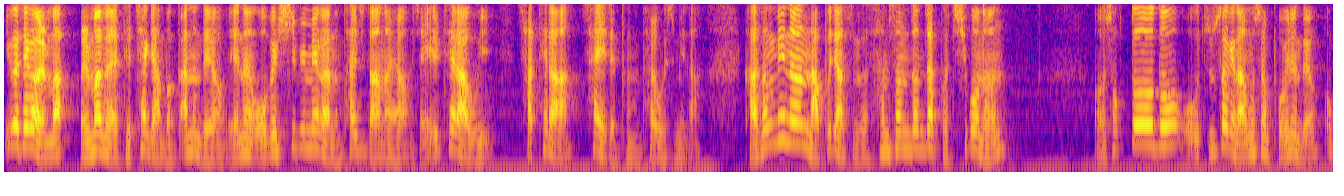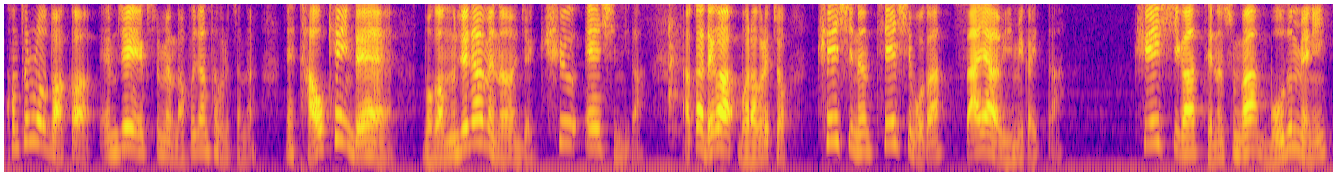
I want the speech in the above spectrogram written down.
이거 제가 얼마 얼마 전에 대차게 한번 깠는데요. 얘는 512메가는 팔지도 않아요. 제 1테라하고 4테라 사이 제품 팔고 있습니다. 가성비는 나쁘지 않습니다. 삼성전자 거 치고는. 어, 속도도 준수하게 나온 것처럼 보이는데요. 어, 컨트롤러도 아까 MJX면 나쁘지 않다 그랬잖아요. 네, 다 오케이인데 뭐가 문제냐면은 이제 QLC입니다. 아까 내가 뭐라 그랬죠? QLC는 TLC보다 싸야 의미가 있다 QAC가 되는 순간 모든 면이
